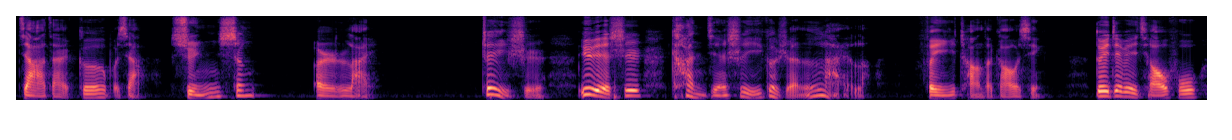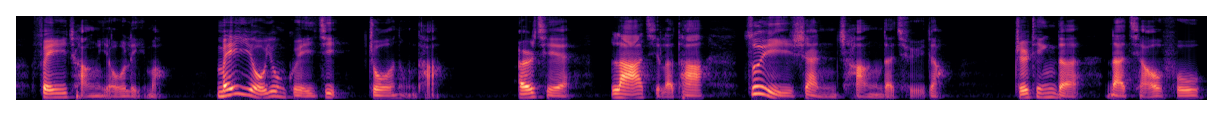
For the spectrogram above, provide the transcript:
夹在胳膊下，循声而来。这时，乐师看见是一个人来了，非常的高兴，对这位樵夫非常有礼貌，没有用诡计捉弄他，而且拉起了他最擅长的曲调，只听得那樵夫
